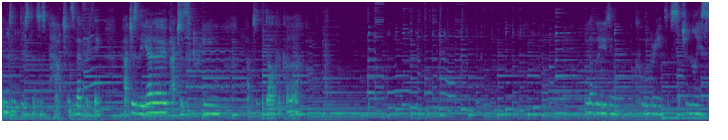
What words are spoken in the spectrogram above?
into the distance as patches of everything. Patches of the yellow, patches of the using cool greens, it's such a nice,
